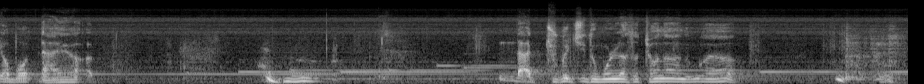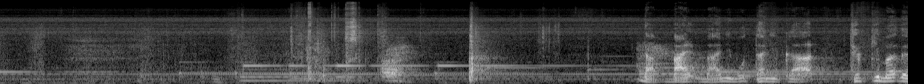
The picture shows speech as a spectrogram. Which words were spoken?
여보 나야. 나 죽을지도 몰라서 전화하는 거야 나 말 많이 못하니까 듣기만 해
